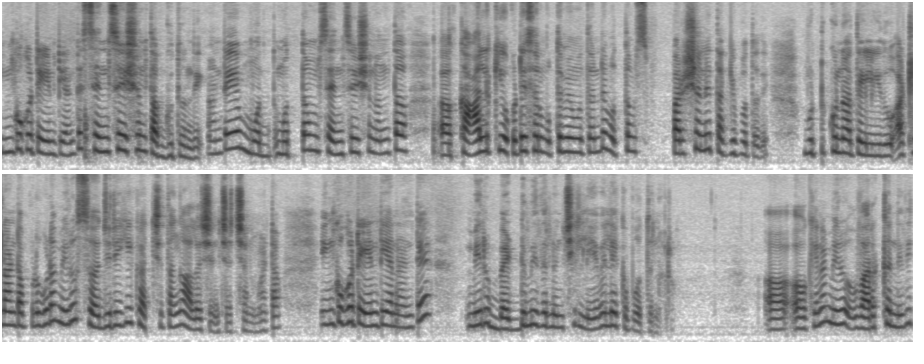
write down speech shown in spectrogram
ఇంకొకటి ఏంటి అంటే సెన్సేషన్ తగ్గుతుంది. అంటే మొ- మొత్తం సెన్సేషన్ అంతా కాలుకి ఒకటేసారి మొత్తం ఏమవుతుందంటే మొత్తం స్పర్శ అనేది తగ్గిపోతుంది. ముట్టుకున్నా తెలియదు అట్లాంటప్పుడు కూడా మీరు సర్జరీకి ఖచ్చితంగా ఆలోచించవచ్చు అనమాట ఇంకొకటి ఏంటి అని అంటే మీరు బెడ్ మీద నుంచి లేవలేకపోతున్నారు. ఓకేనా? మీరు వర్క్ అనేది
